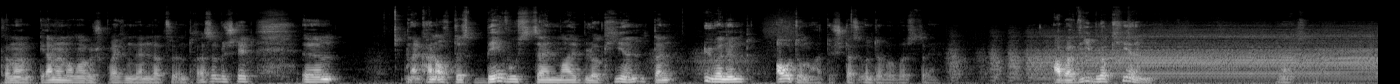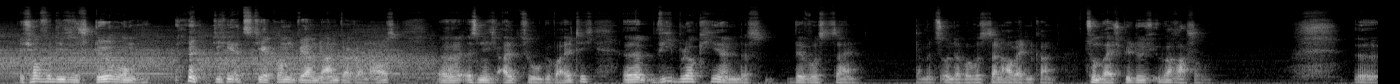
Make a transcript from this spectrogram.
Kann man gerne nochmal besprechen, wenn dazu Interesse besteht. Ähm, man kann auch das Bewusstsein mal blockieren, dann übernimmt automatisch das Unterbewusstsein. Aber wie blockieren? Ich hoffe, diese Störung, die jetzt hier kommt, wir haben die Handwerker im Haus, äh, ist nicht allzu gewaltig. Äh, wie blockieren das Bewusstsein, damit das Unterbewusstsein arbeiten kann? Zum Beispiel durch Überraschung. Äh,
